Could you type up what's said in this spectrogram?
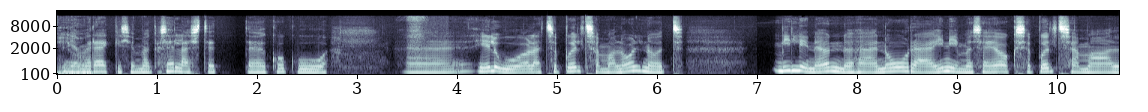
ja, ja me rääkisime ka sellest, et äh, kogu äh, elu oled sa Põltsamaal olnud. milline on ühe noore inimese jaoks see Põltsamaal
